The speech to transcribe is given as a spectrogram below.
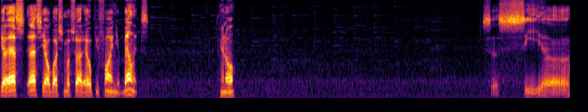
you gotta ask ask y'all about Shemashah to help you find your balance you know? So see uh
